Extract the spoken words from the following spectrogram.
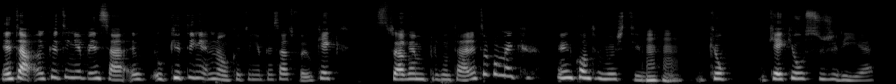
então, o que eu tinha pensado, o que eu tinha, não, o que eu tinha pensado foi, o que é que, se alguém me perguntar, então como é que eu encontro o meu estilo? Uhum. O, que eu, o que é que eu sugeria?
